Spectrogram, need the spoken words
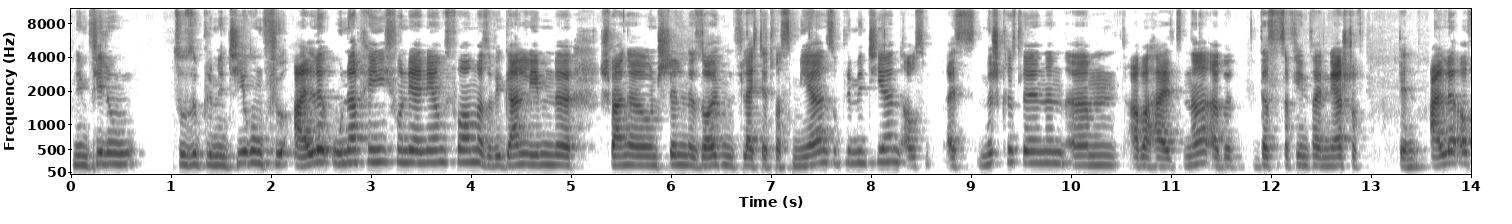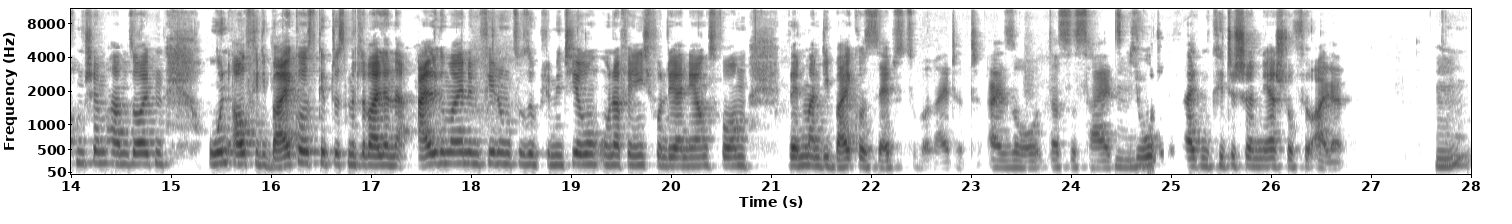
eine Empfehlung zur Supplementierung für alle, unabhängig von der Ernährungsform. Also vegan lebende Schwangere und Stillende sollten vielleicht etwas mehr supplementieren aus, als Mischkristallinnen, ähm, aber halt, ne, aber das ist auf jeden Fall ein Nährstoff, denn alle auf dem Schirm haben sollten. Und auch für die Beikost gibt es mittlerweile eine allgemeine Empfehlung zur Supplementierung, unabhängig von der Ernährungsform, wenn man die Beikost selbst zubereitet. Also das ist halt, mhm. Jod ist halt ein kritischer Nährstoff für alle. Mhm.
